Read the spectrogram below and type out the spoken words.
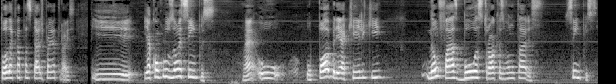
toda a capacidade para ir atrás. E, e a conclusão é simples. Né? O, o pobre é aquele que não faz boas trocas voluntárias. Simples.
